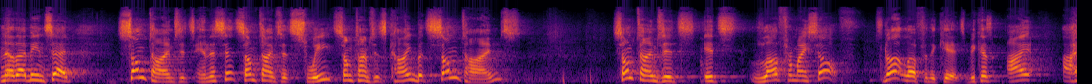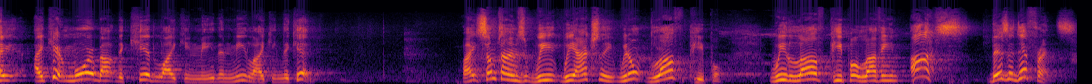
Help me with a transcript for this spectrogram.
Now, that being said, sometimes it's innocent, sometimes it's sweet, sometimes it's kind, but sometimes, sometimes it's, it's love for myself. It's not love for the kids because I, I, I care more about the kid liking me than me liking the kid. Right? Sometimes we, we actually, we don't love people. We love people loving us. There's a difference.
